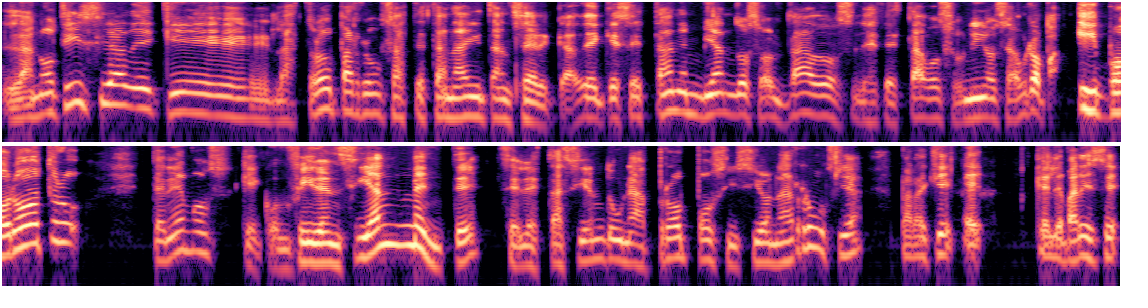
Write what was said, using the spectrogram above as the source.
la noticia de que las tropas rusas están ahí tan cerca, de que se están enviando soldados desde Estados Unidos a Europa. Y por otro, tenemos que confidencialmente se le está haciendo una proposición a Rusia para que, eh, ¿qué le parece?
